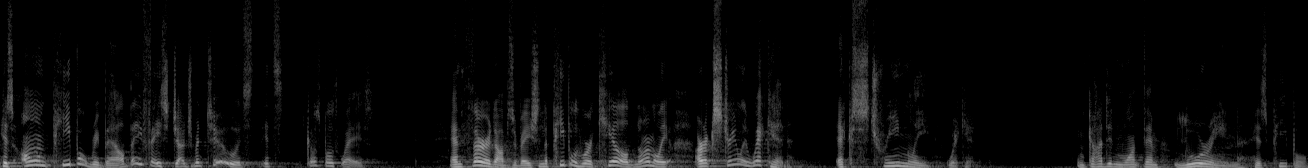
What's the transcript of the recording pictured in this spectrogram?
his own people rebelled, they faced judgment too. It's, it's, it goes both ways. And third observation the people who are killed normally are extremely wicked, extremely wicked. And God didn't want them luring his people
